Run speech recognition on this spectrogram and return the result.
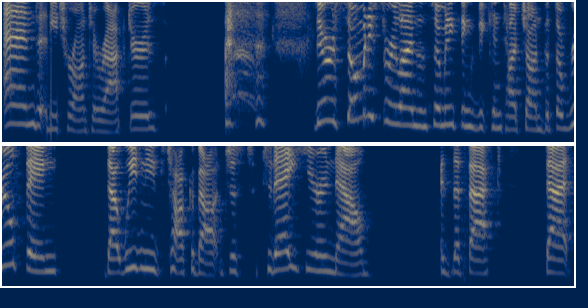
and the Toronto Raptors. there are so many storylines and so many things we can touch on, but the real thing that we need to talk about just today, here and now, is the fact that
